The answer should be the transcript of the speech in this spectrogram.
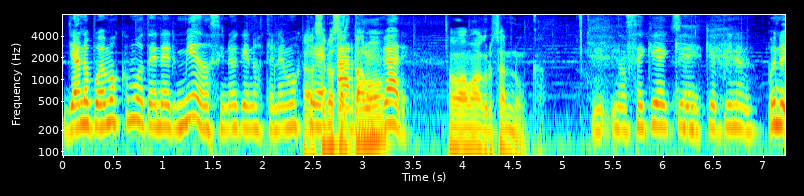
ya no podemos como tener miedo, sino que nos tenemos que arriesgar. No vamos a cruzar nunca. No sé qué, qué, opinan. Bueno,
